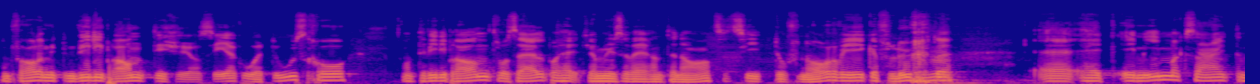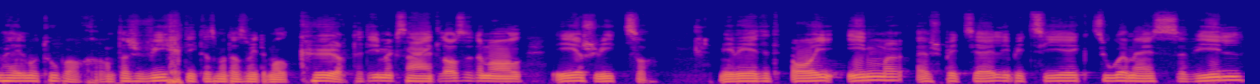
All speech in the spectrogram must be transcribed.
Und vor allem mit dem Willy Brandt ist er ja sehr gut ausgekommen. Und der Willy Brandt, der selber hat ja müssen während der Nazi-Zeit auf Norwegen flüchten, mhm. äh, hat ihm immer gesagt, dem Helmut Hubacher, und das ist wichtig, dass man das wieder mal hört, hat immer gesagt, lasst mal, ihr Schweizer, wir werden euch immer eine spezielle Beziehung zumessen, weil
